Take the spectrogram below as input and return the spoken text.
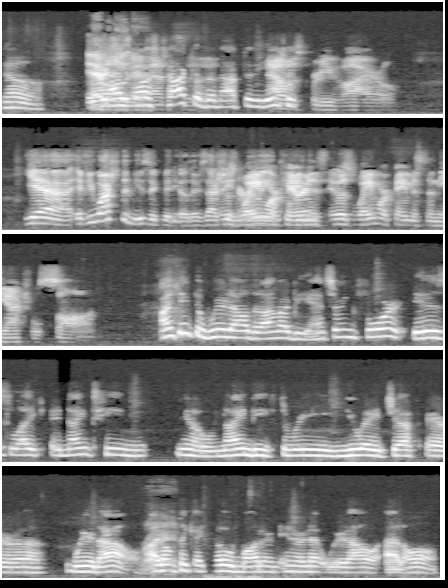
No. It I actually, lost that's, track of him after the That internet. was pretty viral. yeah. If you watch the music video, there's It actually was way early more appearance. famous. It was way more famous than the actual song. I think the Weird Al that I might be answering for is like a 19, you know, 93 UHF era Weird Al. I don't think I know modern internet Weird Al at all.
